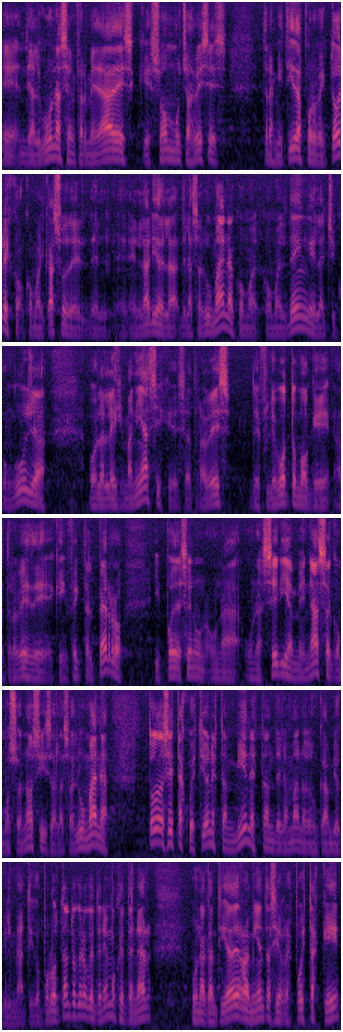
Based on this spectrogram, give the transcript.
eh, de algunas enfermedades que son muchas veces transmitidas por vectores, como el caso del, en el área de la, salud humana, como, como, el dengue, la chikungunya o la leishmaniasis, que es a través del flebótomo que a través de que infecta al perro y puede ser una, una seria amenaza como zoonosis a la salud humana. Todas estas cuestiones también están de la mano de un cambio climático. Por lo tanto, creo que tenemos que tener una cantidad de herramientas y respuestas que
